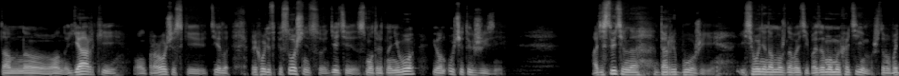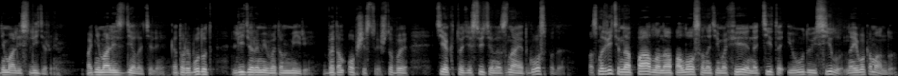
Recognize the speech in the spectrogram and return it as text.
там, ну, он яркий, он пророческий, тело приходит в песочницу, дети смотрят на него, и он учит их жизни. А действительно, дары Божьи. И сегодня нам нужно войти. Поэтому мы хотим, чтобы поднимались лидеры, поднимались делатели, которые будут лидерами в этом мире, в этом обществе, чтобы те, кто действительно знает Господа, посмотрите на Павла, на Аполлоса, на Тимофея, на Тита, Иуду и Силу, на его команду.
